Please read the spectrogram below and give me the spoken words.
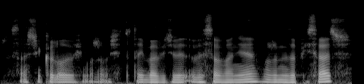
16 kolorów i możemy się tutaj bawić rysowanie. Możemy zapisać.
